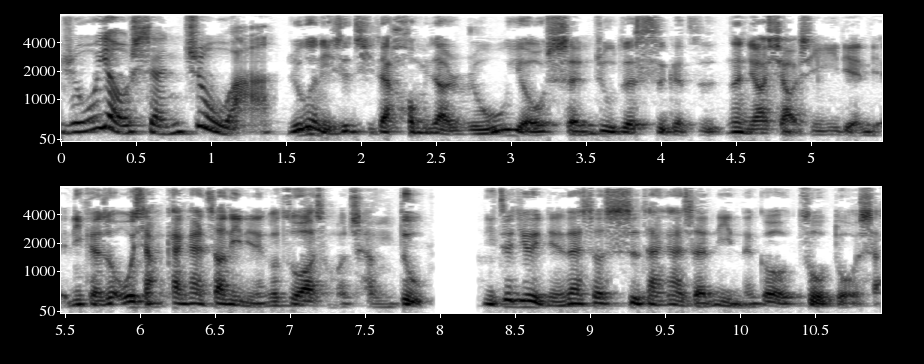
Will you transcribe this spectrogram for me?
如有神助啊？如果你是期待后面叫“如有神助”这四个字，那你要小心一点点。你可能说：“我想看看上帝你能够做到什么程度。”你这就有点在说试探看神你能够做多少。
